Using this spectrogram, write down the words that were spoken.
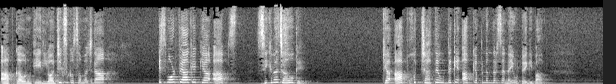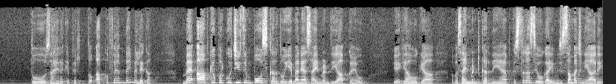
آپ کا ان کی لاجکس کو سمجھنا، اس موڑ پہ آ کے کیا آپ سیکھنا چاہو گے؟ کیا آپ خود چاہتے ہو؟ دیکھیں، آپ کے اپنے اندر سے نہیں اٹھے گی بات۔ تو ظاہر ہے کہ پھر تو آپ کو فہم نہیں ملے گا۔ میں آپ کے اوپر کوئی چیز امپوز کر دوں، یہ میں نے اسائنمنٹ دیا آپ کہیں یہ کیا ہو گیا؟ اب اسائنمنٹ کرنی ہے، اب کس طرح سے ہوگا؟ یہ مجھے سمجھ نہیں آ رہی۔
